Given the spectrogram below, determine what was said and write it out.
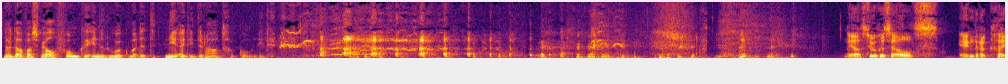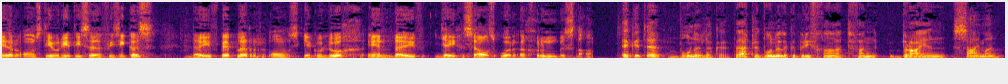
Nou daar was wel vonke en rook, maar dit het nie uit die draad gekom nie. nou ja, so gesels Hendrik Geier, ons teoretiese fisikus, Dave Peppler, ons ekoloog en Dave, jy gesels oor 'n groen bestaan. Ek het 'n wonderlike, werklik wonderlike brief gehad van Brian Simon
